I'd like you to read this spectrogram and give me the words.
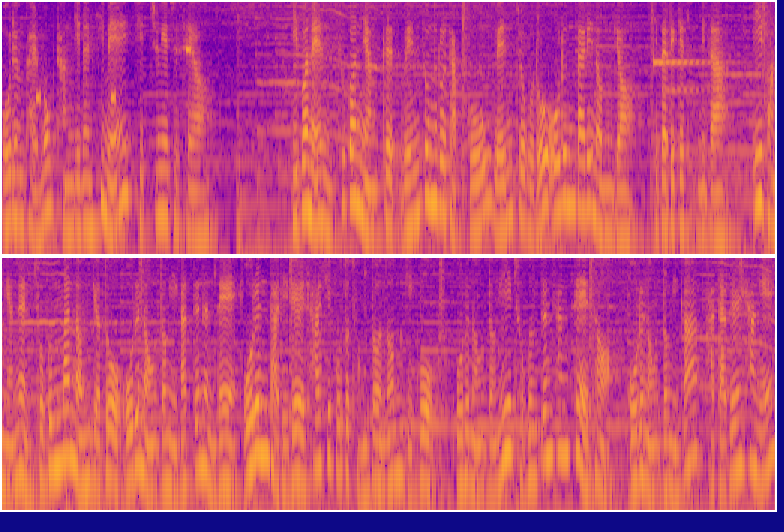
오른 발목 당기는 힘에 집중해 주세요. 이번엔 수건 양끝 왼손으로 잡고 왼쪽으로 오른다리 넘겨 기다리겠습니다. 이 방향은 조금만 넘겨도 오른 엉덩이가 뜨는데 오른 다리를 45도 정도 넘기고 오른 엉덩이 조금 뜬 상태에서 오른 엉덩이가 바닥을 향해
